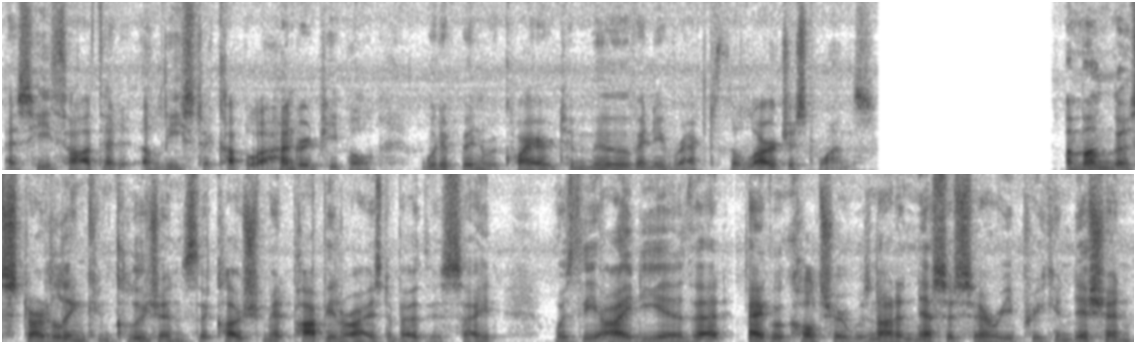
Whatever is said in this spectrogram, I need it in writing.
as he thought that at least a couple of hundred people would have been required to move and erect the largest ones. Among the startling conclusions that Klaus Schmidt popularized about this site was the idea that agriculture was not a necessary precondition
